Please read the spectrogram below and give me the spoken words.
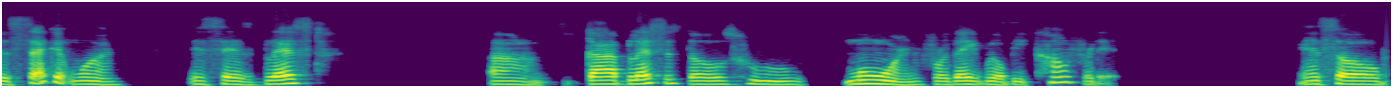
the second one, it says, Blessed, um, God blesses those who mourn, for they will be comforted. And so,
